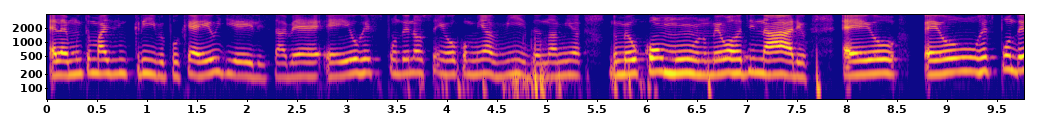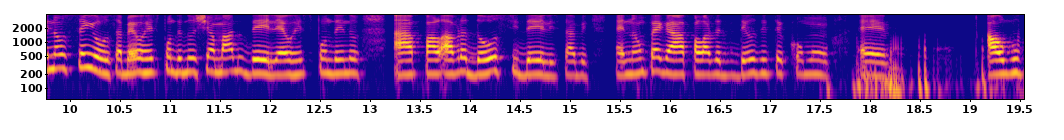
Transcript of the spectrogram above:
ela é muito mais incrível, porque é eu e ele, sabe? É, é eu respondendo ao Senhor com minha vida, na minha, no meu comum, no meu ordinário. É eu é eu respondendo ao Senhor, sabe? É eu respondendo o chamado dele, é eu respondendo a palavra doce dele, sabe? É não pegar a palavra de Deus e ter como é, algo,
